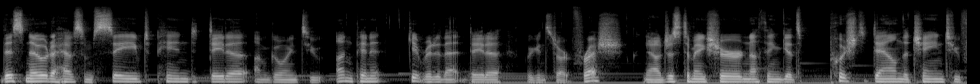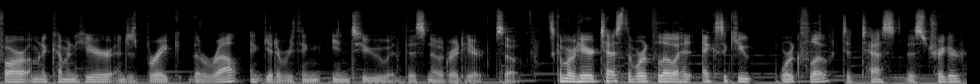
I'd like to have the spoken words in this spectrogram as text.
this node. I have some saved pinned data. I'm going to unpin it, get rid of that data. We can start fresh. Now, just to make sure nothing gets pushed down the chain too far, I'm gonna come in here and just break the route and get everything into this node right here. So let's come over here, test the workflow. I hit execute workflow to test this trigger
